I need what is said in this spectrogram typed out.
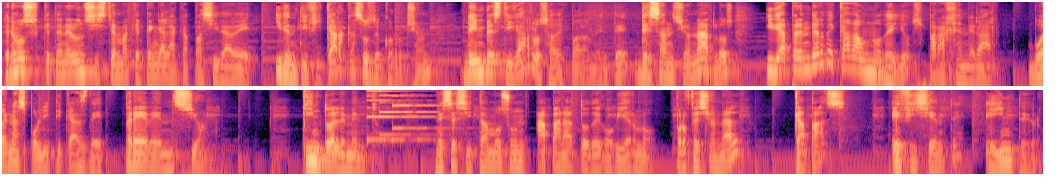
Tenemos que tener un sistema que tenga la capacidad de identificar casos de corrupción, de investigarlos adecuadamente, de sancionarlos y de aprender de cada uno de ellos para generar buenas políticas de prevención. Quinto elemento. Necesitamos un aparato de gobierno profesional, capaz, eficiente e íntegro.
